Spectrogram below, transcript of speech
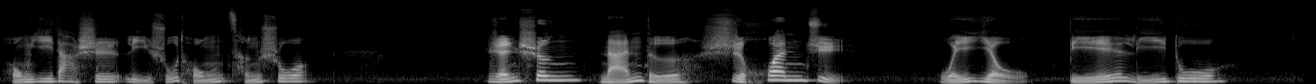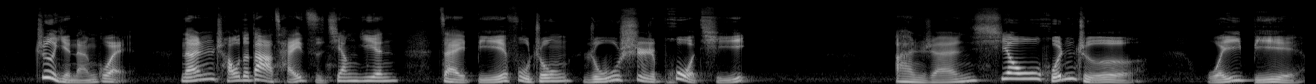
弘一大师李叔同曾说：“人生难得是欢聚，唯有别离多。”这也难怪。南朝的大才子江淹在别赋中如是破题：“黯然销魂者，唯别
